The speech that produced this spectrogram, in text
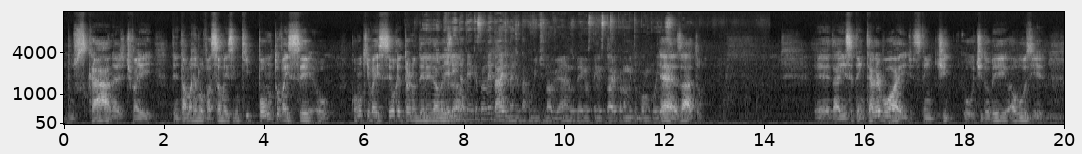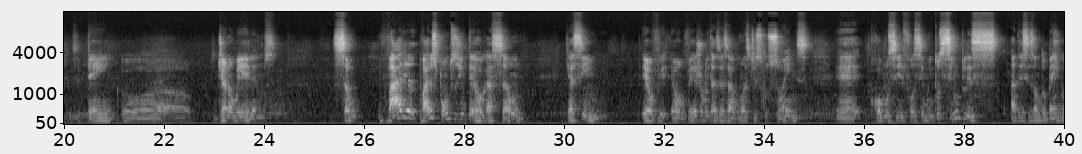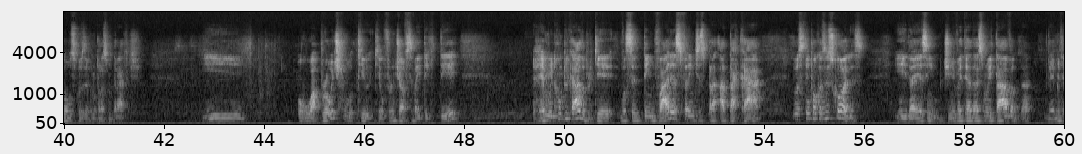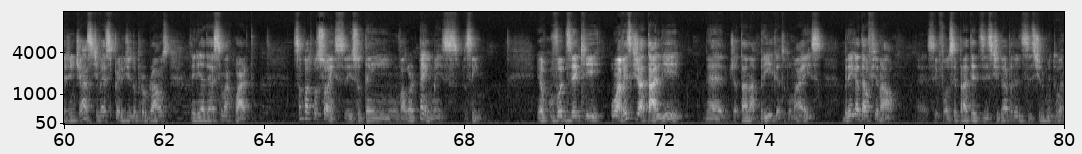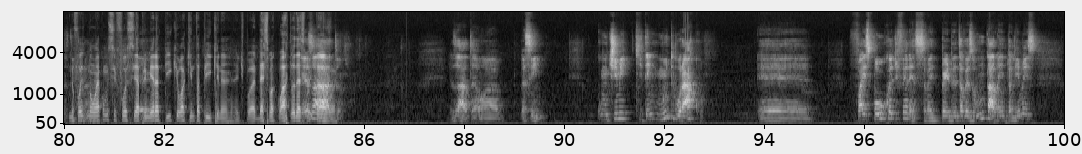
buscar, né? A gente vai tentar uma renovação, mas em que ponto vai ser o como que vai ser o retorno dele da lesão? Ele ainda tem a questão da idade, né? Já tá com 29 anos, o Bengals tem um histórico não muito bom com isso. É, exato. É, daí você tem Taylor Boyd, você tem T, o Tidobe Awuzie, você tem o John Williams. São várias, vários pontos de interrogação que assim eu, eu vejo muitas vezes algumas discussões é, como se fosse muito simples a decisão do Bengals, por exemplo, no próximo draft. E o approach que, que o front office vai ter que ter é muito complicado, porque você tem várias frentes para atacar e você tem poucas escolhas. E daí, assim, o time vai ter a 18 Daí muita gente, ah, se tivesse perdido para o Browns, teria a 14. São quatro posições. Isso tem um valor? Tem, mas assim. Eu vou dizer que uma vez que já está ali, né, já está na briga tudo mais, briga até o final. É, se fosse para ter desistido, era para ter desistido muito antes. Não, foi, não é como se fosse a é... primeira pique ou a quinta pique, né? É, tipo, a 14 ou a 18. Exato. Exato. É uma assim, um time que tem muito buraco é, faz pouca diferença. Você vai perder talvez um talento ali, mas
